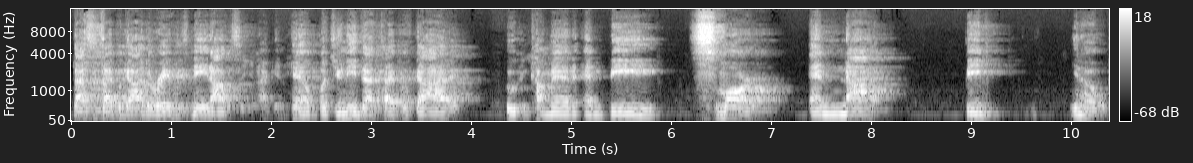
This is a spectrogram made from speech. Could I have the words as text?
that's the type of guy the Ravens need. Obviously, you're not getting him, but you need that type of guy who can come in and be smart and not be, you know,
